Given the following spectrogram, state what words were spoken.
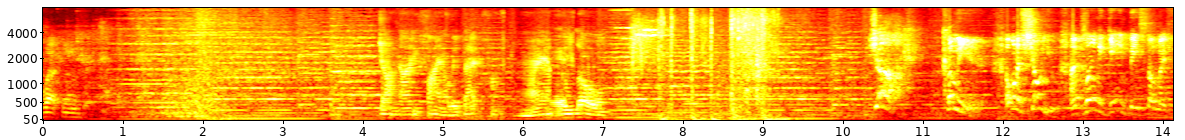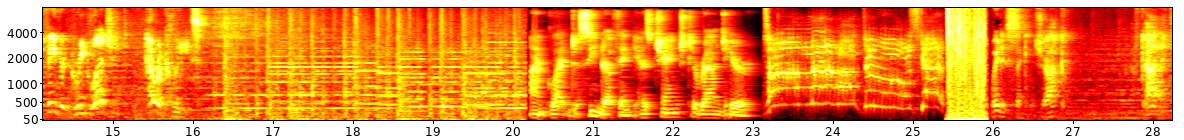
weapon. John 9 finally back from Miami low. Jock! Come here! I want to show you. I'm playing a game based on my favorite Greek legend, Heracles. Glad to see nothing has changed around here. Wait a second, Jacques. I've got it.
